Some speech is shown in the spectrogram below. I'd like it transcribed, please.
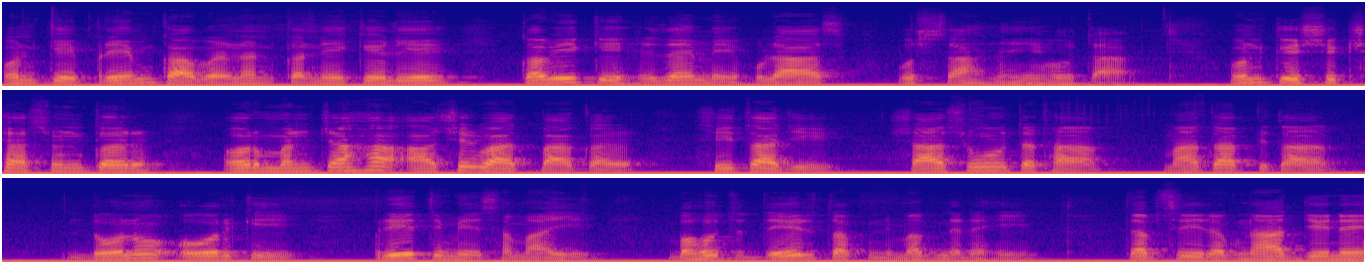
उनके प्रेम का वर्णन करने के लिए कवि के हृदय में हुलास, उत्साह नहीं होता। उनकी शिक्षा सुनकर और मनचाहा आशीर्वाद पाकर सीता जी सासुओं तथा माता पिता दोनों ओर की प्रीति में समाई, बहुत देर तक निमग्न रही। तब श्री रघुनाथ जी ने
